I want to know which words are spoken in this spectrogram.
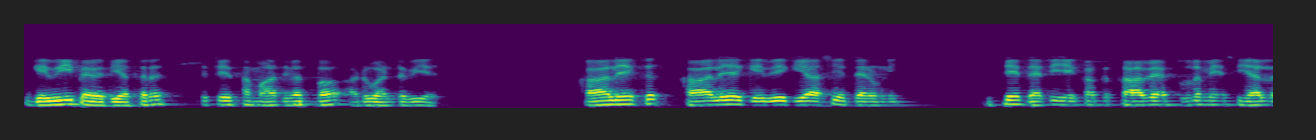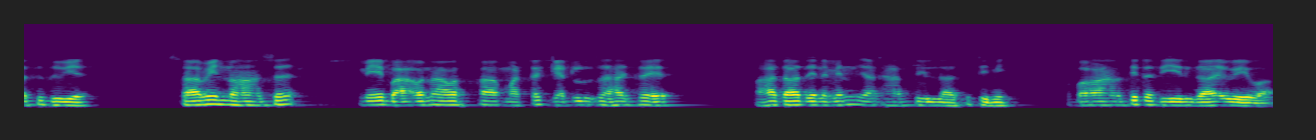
ගෙවි පැවති අතර සිතේ සමාධිමත් බව අඩුවන්ට විය. කාලයක කාලය ගෙවි ගියාසිය දැනුනි. හිතේ දැඩි ඒකාග්‍රතාවයක් තුළ මේ සියල්ල සිදුවිය. ස්වාමින් වහන්සේ මේ භාවනා අවස්ථාව මට ගැටලු සහජය පහදා දෙනමින් යටහත් විල්ලා සිටිමි. ඔබ වහන්සේට දීර්ඝාය වේවා.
